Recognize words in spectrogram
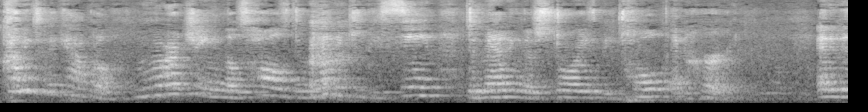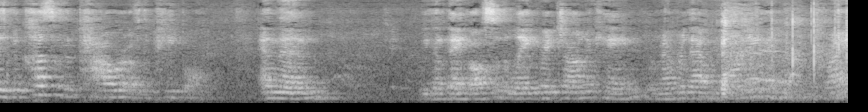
Coming to the Capitol, marching in those halls, demanding to be seen, demanding their stories be told and heard. And it is because of the power of the people. And then we can thank also the late great John McCain. Remember that morning, right?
